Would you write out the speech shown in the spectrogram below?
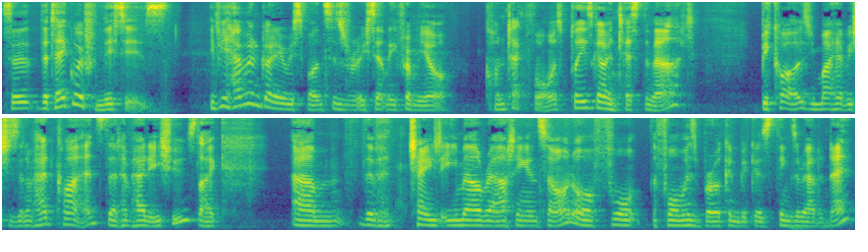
So the takeaway from this is if you haven't got any responses recently from your contact forms, please go and test them out because you might have issues. And I've had clients that have had issues like um, they've changed email routing and so on, or for, the form has broken because things are out of date,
